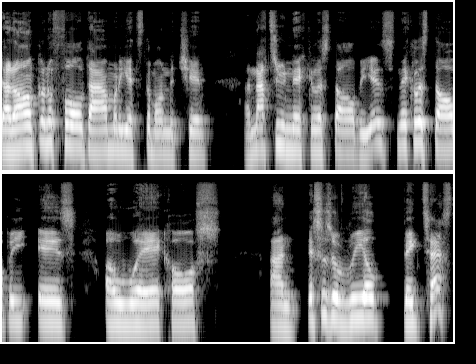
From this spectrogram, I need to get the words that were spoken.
that aren't going to fall down when he hits them on the chin? And that's who Nicholas Dalby is. Nicholas Dalby is a workhorse. And this is a real big test.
